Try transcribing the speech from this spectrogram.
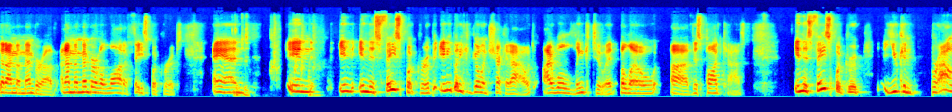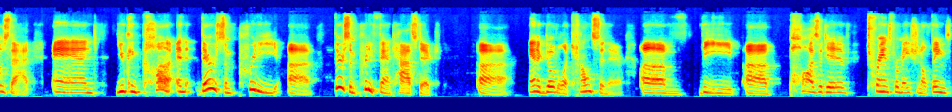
that I'm a member of, and I'm a member of a lot of Facebook groups. And in in in this Facebook group, anybody can go and check it out. I will link to it below uh, this podcast. In this Facebook group, you can browse that, and you can cut and there are some pretty uh, there are some pretty fantastic uh, anecdotal accounts in there of the uh, positive transformational things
